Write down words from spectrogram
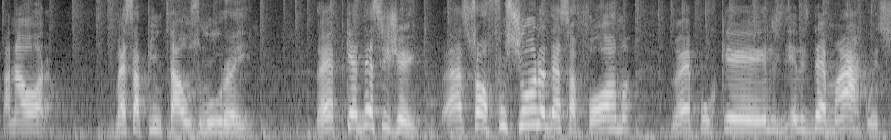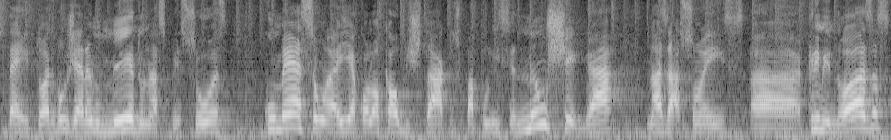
tá na hora. Começa a pintar os muros aí, né? Porque é desse jeito, é, só funciona dessa forma, não é? Porque eles, eles demarcam esses territórios, vão gerando medo nas pessoas, começam aí a colocar obstáculos para a polícia não chegar nas ações ah, criminosas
